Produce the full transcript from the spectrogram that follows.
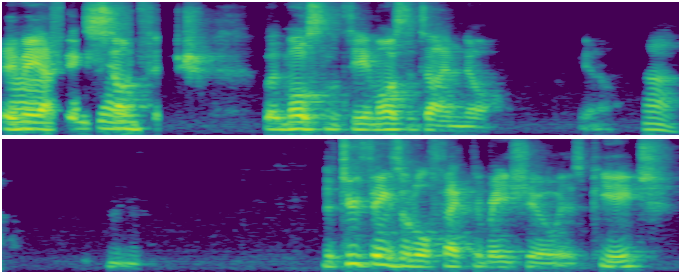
It may Uh, affect okay. some fish, but most of the time, most of the time, no. You know, Ah, the two things that will affect the ratio is pH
